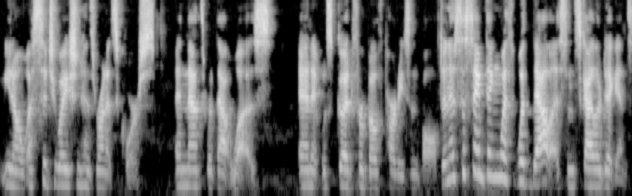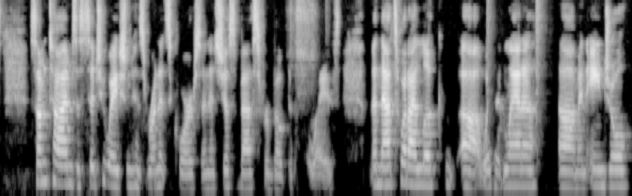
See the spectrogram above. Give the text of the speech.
you know a situation has run its course, and that's what that was and it was good for both parties involved. And it's the same thing with with Dallas and Skylar Diggins. Sometimes a situation has run its course, and it's just best for both of the ways. And that's what I look uh, with Atlanta um, and Angel,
